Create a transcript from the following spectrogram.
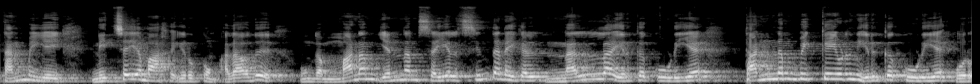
தன்மையை நிச்சயமாக இருக்கும். அதாவது உங்கள் மனம் எண்ணம் செயல் சிந்தனைகள் நல்லா இருக்கக்கூடிய தன்னம்பிக்கையுடன் இருக்கக்கூடிய ஒரு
